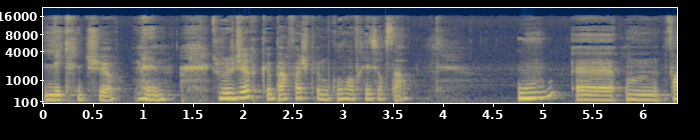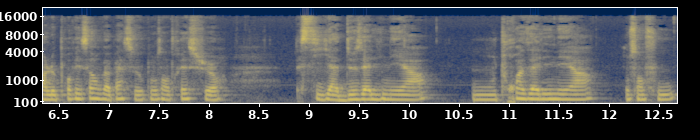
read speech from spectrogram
l'écriture même. Je vous jure que parfois je peux me concentrer sur ça. Ou, euh, le professeur ne va pas se concentrer sur s'il y a deux alinéas ou trois alinéas, on s'en fout.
